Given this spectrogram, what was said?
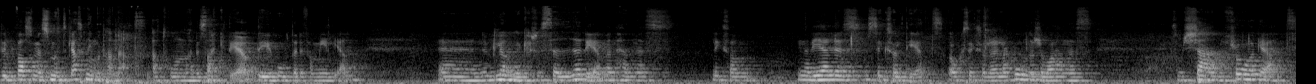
det var som en smutskastning mot henne att, att hon hade sagt det och det hotade familjen. Eh, nu glömde jag kanske säga det, men hennes, liksom, när det gäller sexualitet och sexuella relationer så var hennes som kärnfråga att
